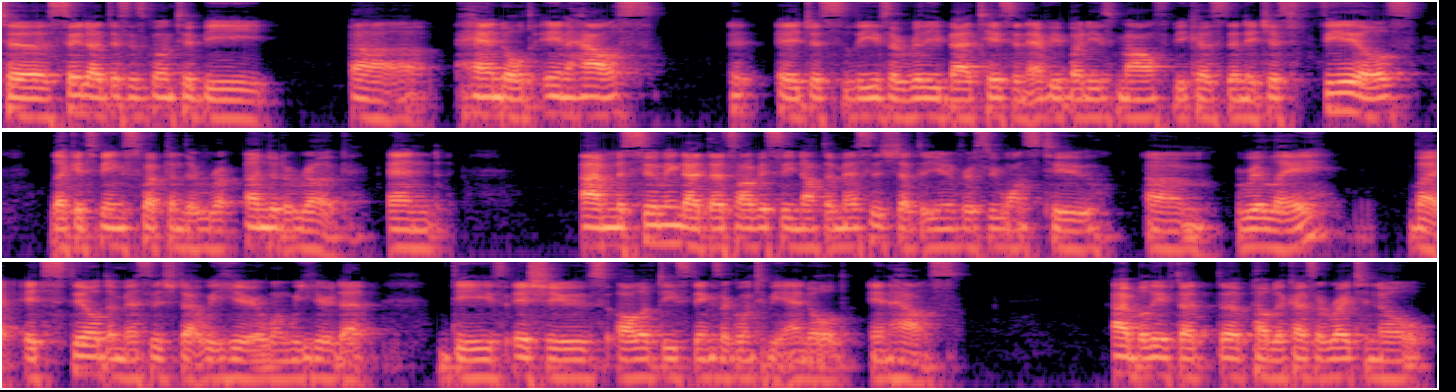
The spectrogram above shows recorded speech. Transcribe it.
To say that this is going to be uh, handled in house, it, it just leaves a really bad taste in everybody's mouth because then it just feels like it's being swept under under the rug. And I'm assuming that that's obviously not the message that the university wants to um, relay, but it's still the message that we hear when we hear that these issues, all of these things are going to be handled in house. I believe that the public has a right to know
